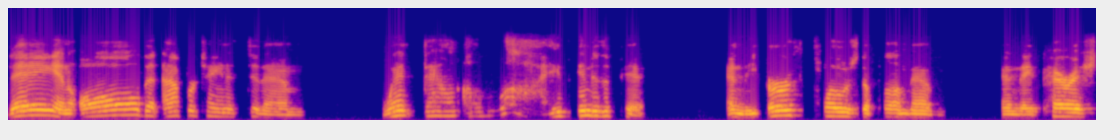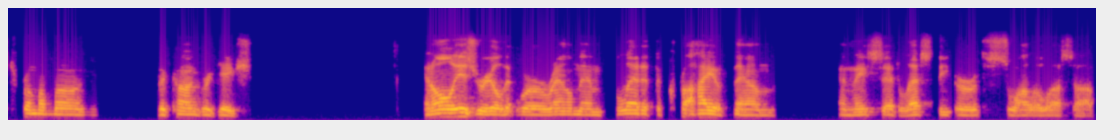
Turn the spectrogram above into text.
they and all that appertaineth to them, went down alive into the pit, and the earth closed upon them, and they perished from among the congregation. And all Israel that were around them fled at the cry of them, and they said, Lest the earth swallow us up.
